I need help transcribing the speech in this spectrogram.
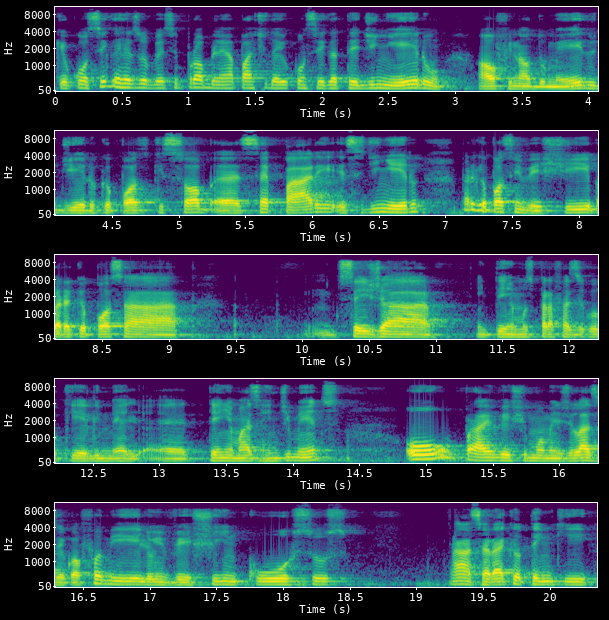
que eu consiga resolver esse problema, a partir daí eu consiga ter dinheiro ao final do mês, o dinheiro que eu possa que só é, separe esse dinheiro para que eu possa investir, para que eu possa seja em termos para fazer com que ele é, tenha mais rendimentos ou para investir em momentos de lazer com a família, ou investir em cursos. Ah, será que eu tenho que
